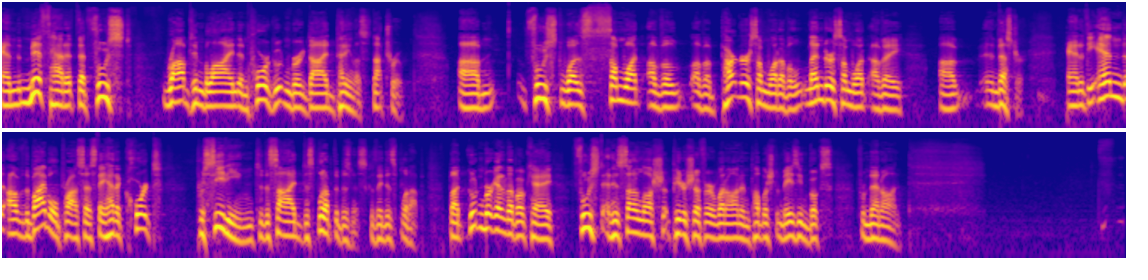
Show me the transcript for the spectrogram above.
And the myth had it that Fust robbed him blind and poor Gutenberg died penniless. Not true. Um, Fust was somewhat of a, of a partner, somewhat of a lender, somewhat of a uh, investor. And at the end of the Bible process, they had a court proceeding to decide to split up the business because they did split up. But Gutenberg ended up okay. Fust and his son in law, Peter Schoeffer, went on and published amazing books from then on.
